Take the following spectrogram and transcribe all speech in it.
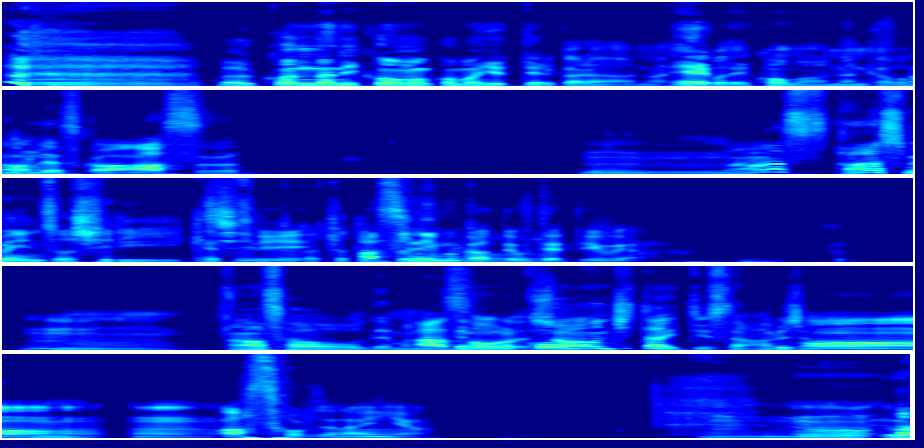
こんなに肛門肛門言ってるから、あの、英語で肛門は何かわかる何ですか？アス？うーん、アース、アースメインズを尻、ケツ尻とか、ちょっと。アスに向かって打てって言うやん。う。うんん。アーサーでもね。アーソでもまあーでしょ？肛門自体っていうさ、あるじゃん。ああ、うん。アソルじゃないんや。うん。うん、ま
